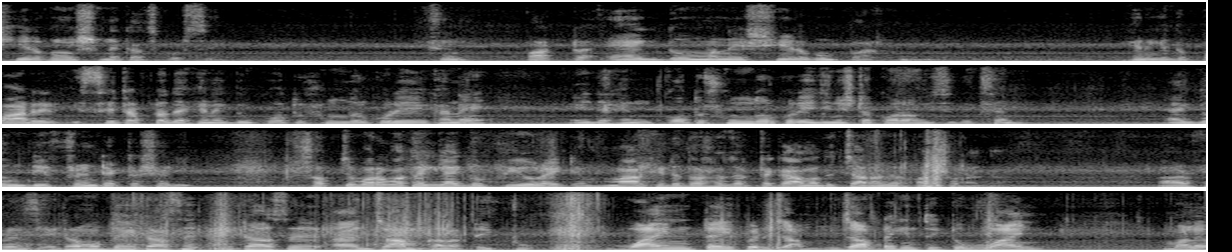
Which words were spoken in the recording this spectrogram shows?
সেরকম স্টোনে কাজ করছে। শুন পাটটা একদম মানে সেরকম পাট এখানে কিন্তু পাড়ের সেট আপটা দেখেন একদম কত সুন্দর করে এখানে, এই দেখেন কত সুন্দর করে এই জিনিসটা করা হয়েছে, দেখছেন? একদম ডিফারেন্ট একটা শাড়ি। সবচেয়ে বড় কথা এগুলো একদম পিওর আইটেম মার্কেটে দশ হাজার টাকা, আমাদের চার হাজার পাঁচশো টাকা। আর ফ্রেন্ডস এটার মধ্যে এটা আছে এটা আছে জাম কালারটা একটু ওয়াইন টাইপের জাম। জামটা কিন্তু একটু ওয়াইন মানে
